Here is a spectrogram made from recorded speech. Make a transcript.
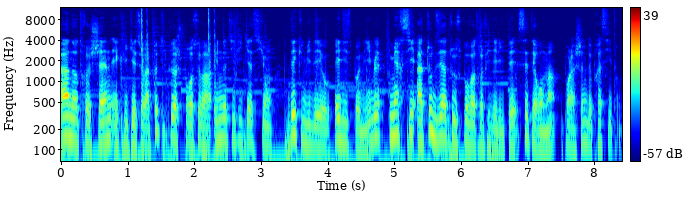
à notre chaîne et cliquer sur la petite cloche pour recevoir une notification dès qu'une vidéo est disponible. Merci à toutes et à tous pour votre fidélité. C'était Romain pour la chaîne de Presse Citron.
